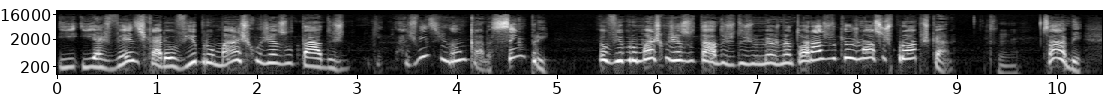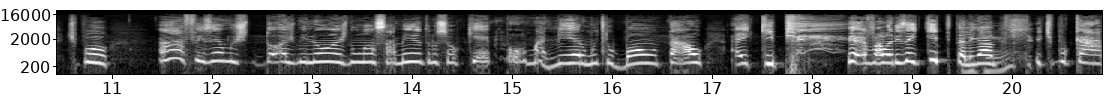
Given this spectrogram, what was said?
E, e às vezes, cara, eu vibro mais com os resultados. Às vezes não, cara, sempre. Eu vibro mais com os resultados dos meus mentorados do que os nossos próprios, cara. Sim. Sabe? Tipo, ah, fizemos 2 milhões num lançamento, não sei o quê. Pô, maneiro, muito bom, tal. A equipe. Valoriza a equipe, tá ligado? Uhum. E tipo, cara,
